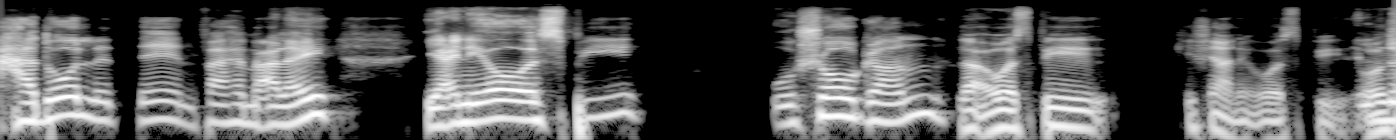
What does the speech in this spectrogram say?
هدول الاثنين فاهم علي؟ يعني OSP وشوغان. لا OSP كيف يعني OSP؟ إنه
